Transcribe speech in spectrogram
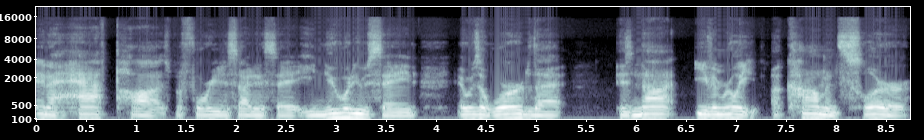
and a half pause before he decided to say it. He knew what he was saying. It was a word that is not even really a common slur.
